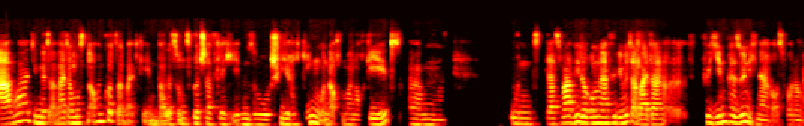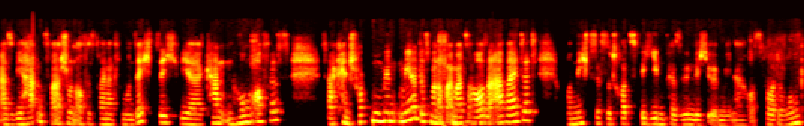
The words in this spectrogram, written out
Aber die Mitarbeiter mussten auch in Kurzarbeit gehen, weil es uns wirtschaftlich eben so schwierig ging und auch immer noch geht. Ähm, und das war wiederum für die Mitarbeiter, für jeden persönlich eine Herausforderung. Also wir hatten zwar schon Office 365, wir kannten Homeoffice. Es war kein Schockmoment mehr, dass man auf einmal zu Hause arbeitet. Und nichtsdestotrotz für jeden persönlich irgendwie eine Herausforderung.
